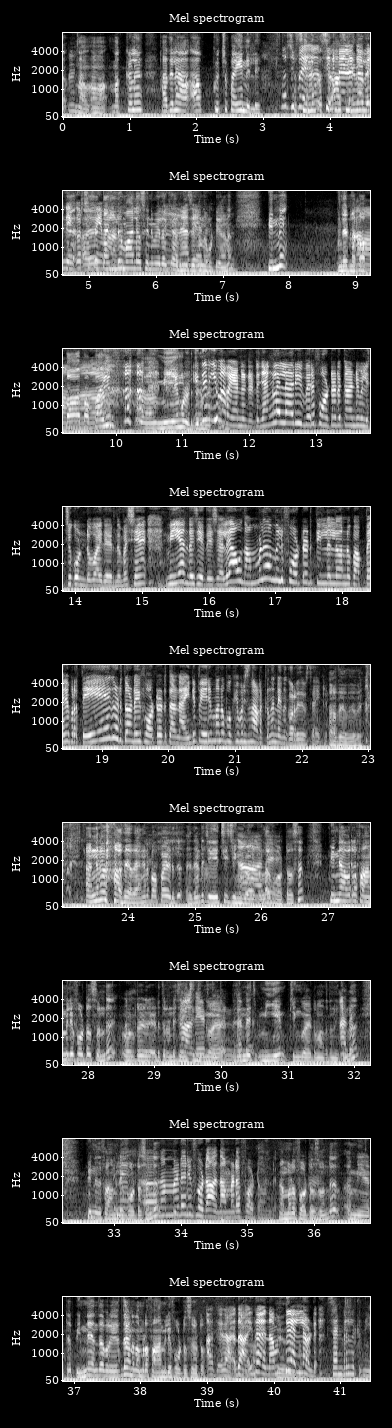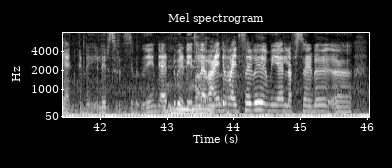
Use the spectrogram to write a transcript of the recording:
മക്കൾ അതിൽ ആ കൊച്ചു പയ്യനില്ലേ? ആ സിനിമയിലൊക്കെ. തല്ലുമാല സിനിമയിലൊക്കെ അഭിനയിച്ചിരിക്കുന്ന കുട്ടിയാണ്. പിന്നെ പപ്പായും കൂടെ ഇതെനിക്ക് പറയാനുണ്ട് ഞങ്ങൾ എല്ലാവരും ഇവരെ ഫോട്ടോ എടുക്കാണ്ട് വിളിച്ചു കൊണ്ടുപോയതായിരുന്നു. പക്ഷെ മിയ എന്താ ചെയ്തെച്ചാൽ ഓ നമ്മൾ തമ്മിൽ ഫോട്ടോ എടുത്തില്ലല്ലോ പറഞ്ഞു പപ്പനെ പ്രത്യേകം എടുത്തോണ്ട് ഈ ഫോട്ടോ എടുത്താണ്. അതിന്റെ പേരും പറഞ്ഞു പൊക്കി പിടിച്ച് നടക്കുന്നുണ്ടായിരുന്നു കുറെ ദിവസമായിട്ട്. അതെ അതെ അതെ. അങ്ങനെ അതെ അതെ. അങ്ങനെ പപ്പ എടുത്തു ഏതാണ്ട് ചേച്ചി ചിങ്കു ആയിട്ടുള്ള ഫോട്ടോസ്. പിന്നെ അവരുടെ ഫാമിലി ഫോട്ടോസ് ഉണ്ട്. ഓൾറെഡി എടുത്തിട്ടുണ്ട് ചേച്ചി ചിങ്കു ഇതിന്റെ മീയും ചിങ്കു ആയിട്ട് മാത്രം നിൽക്കുന്നത്. പിന്നെ ഫാമിലി ഫോട്ടോസ് ഉണ്ട്. നമ്മുടെ ഒരു ഫോട്ടോ നമ്മുടെ ഫോട്ടോ ഉണ്ട്. നമ്മുടെ ഫോട്ടോസ് ഉണ്ട് അമ്മിയായിട്ട് പിന്നെ എന്താ പറയാ ഇതാണ് നമ്മുടെ ഫാമിലി ഫോട്ടോസ് കേട്ടോ. നമുക്ക് എല്ലാം ഉണ്ട്. സെന്ററിൽ നിൽക്കുന്ന ഞാൻ കണ്ടേ എല്ലാവരും ശ്രദ്ധിച്ചിട്ടുണ്ട് ഞാൻ രണ്ടുപേരുടെ അതിന്റെ റൈറ്റ് സൈഡ് മിയ ലെഫ്റ്റ് സൈഡ്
